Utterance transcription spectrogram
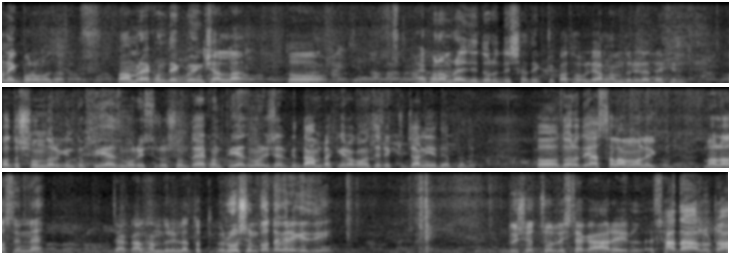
অনেক বড় বাজার। তো আমরা এখন দেখব ইনশাল্লাহ তো এখন আমরা এই যে দরুদের সাথে একটু কথা বলি আলহামদুলিল্লাহ দেখেন। কত সুন্দর কিন্তু পেঁয়াজ, মরিচ, রসুন। তো এখন পেঁয়াজ, মরিচের দামটা কীরকম আছে, এটা একটু জানিয়ে দিই আপনাদের। তো দরদি, আসসালামু আলাইকুম। ভালো আছেন না? যাক, আলহামদুলিল্লাহ। তো রসুন কত করে কেজি? দুশো চল্লিশ টাকা। আর এই সাদা আলুটা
